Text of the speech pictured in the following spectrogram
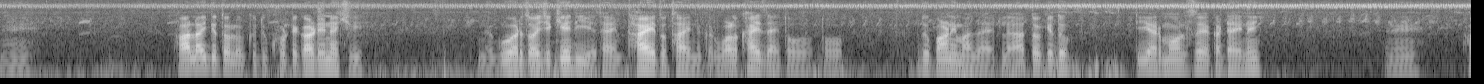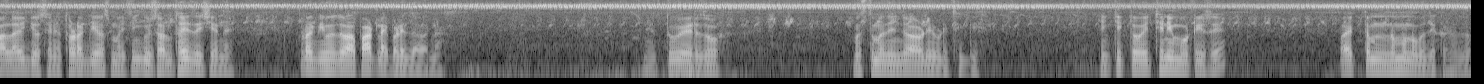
ને ફાલ આવી ગયો તો કીધું ખોટે કાઢી નાખવી. ને ગુવાર તો હજી કેદીએ થાય ને થાય તો થાય, નકર વળ ખાઈ જાય તો તો બધું પાણીમાં જાય. એટલે આ તો કીધું તૈયાર મોલ છે, કઢાય નહીં. અને ફાલ આવી ગયો છે ને થોડાક દિવસમાં સિંગુ ચાલુ થઈ જશે ને થોડાક દિવસ જો આ પાટલાય ભરી દેવાના. ને તુવેર જો, મસ્ત મજાની જો આવડી આવડી થઈ ગઈ. એક એક તો એથી નહીં મોટી છે, પણ એક તમને નમૂનો દેખાડો જો.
